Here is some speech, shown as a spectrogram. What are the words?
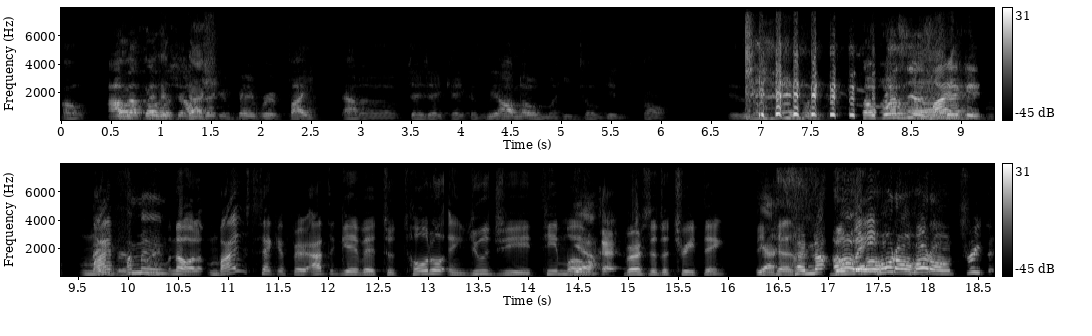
Oh, I was Go- about to go say, what's ahead, y'all second favorite fight out of JJK? Because we all know Mahito getting stomped. So what's your Uh, my second? my favorite I mean, fight? no, my second favorite. I have to give it to Todo and Yuji team up Yeah. Okay. versus the tree thing because Yes. because Hana- the oh, way well, hold on, hold on. Treat the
